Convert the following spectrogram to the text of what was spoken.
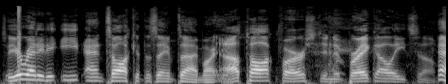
So you're ready to eat and talk at the same time, aren't you? I'll talk first, and at break I'll eat some.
